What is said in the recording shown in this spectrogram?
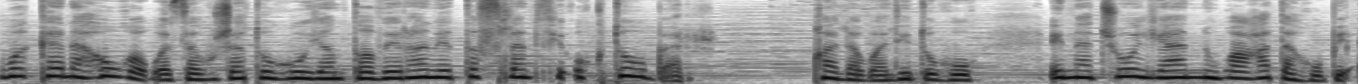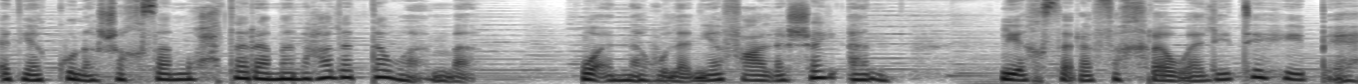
وكان هو وزوجته ينتظران طفلا في أكتوبر. قال والده إن جوليان وعده بأن يكون شخصا محترما على الدوام وأنه لن يفعل شيئا. ليخسر فخر والده به.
